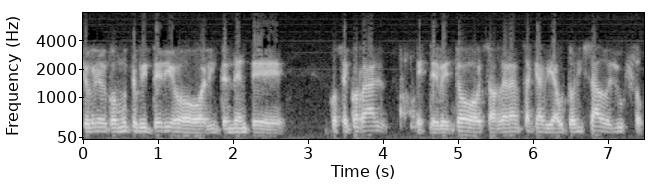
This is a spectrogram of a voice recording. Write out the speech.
yo creo que con mucho criterio el intendente José Corral este, vetó esa ordenanza que había autorizado el uso.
